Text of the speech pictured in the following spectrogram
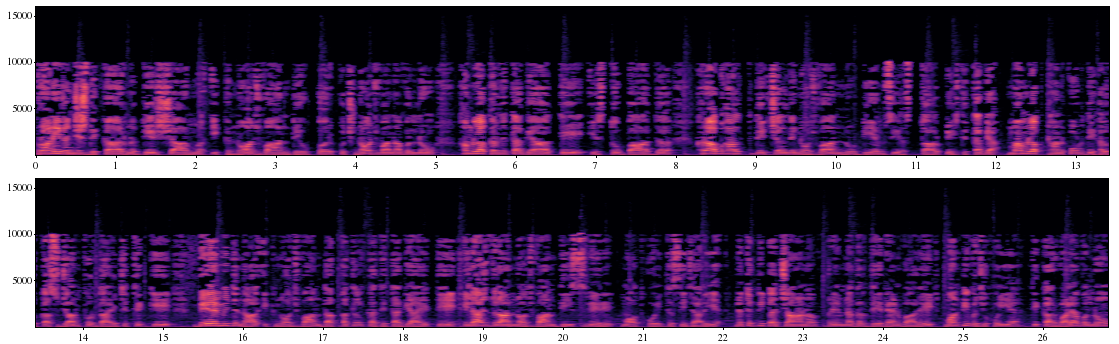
ਪੁਰਾਣੀ ਰੰਜਿਸ਼ ਦੇ ਕਾਰਨ ਦੇਰ ਸ਼ਾਮ ਇੱਕ ਨੌਜਵਾਨ ਦੇ ਉੱਪਰ ਕੁਝ ਨੌਜਵਾਨਾਂ ਵੱਲੋਂ ਹਮਲਾ ਕਰ ਦਿੱਤਾ ਗਿਆ ਤੇ ਇਸ ਤੋਂ ਬਾਅਦ ਖਰਾਬ ਹਾਲਤ ਦੇ ਚਲਦੇ ਨੌਜਵਾਨ ਨੂੰ ਡੀਐਮਸੀ ਹਸਪਤਾਲ ਭੇਜ ਦਿੱਤਾ ਗਿਆ। ਮਾਮਲਾ ਪਠਾਨਕੋਟ ਦੇ ਹਲਕਾ ਸੁਜਾਨਪੁਰ ਦਾ ਹੈ, ਜਿੱਥੇ ਕਿ ਬੇਰਹਿਮੀ ਦੇ ਨਾਲ ਇੱਕ ਨੌਜਵਾਨ ਦਾ ਕਤਲ ਕਰ ਦਿੱਤਾ ਗਿਆ ਹੈ ਤੇ ਇਲਾਜ ਦੌਰਾਨ ਨੌਜਵਾਨ ਦੀ ਸਵੇਰੇ ਮੌਤ ਹੋਈ ਦੱਸੀ ਜਾ ਰਹੀ ਹੈ। ਮ੍ਰਿਤਕ ਦੀ ਪਛਾਣ ਪ੍ਰੇਮ ਨਗਰ ਦੇ ਰਹਿਣ ਵਾਲੇ ਮੌਂਟੀ ਵਜੋਂ ਹੋਈ ਹੈ ਤੇ ਘਰ ਵਾਲਿਆਂ ਵੱਲੋਂ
